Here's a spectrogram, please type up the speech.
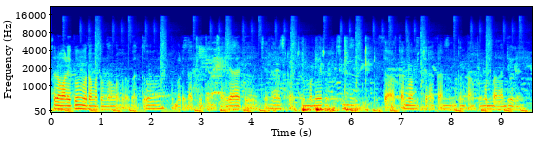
Assalamualaikum warahmatullahi wabarakatuh. Kembali lagi dengan saya di channel Serajul Munir. Di sini kita akan membicarakan tentang pengembangan diri.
